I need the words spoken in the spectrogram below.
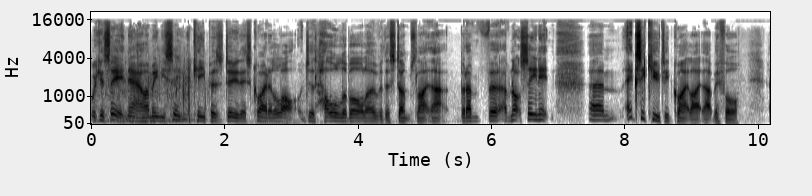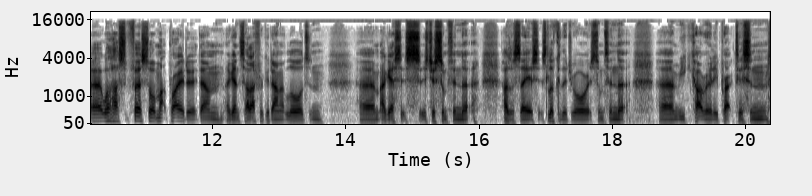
We can see it now. I mean, you see keepers do this quite a lot, just hold the ball over the stumps like that. But I've uh, I've not seen it um, executed quite like that before. Uh, well, I first saw Matt Prior do it down against South Africa down at Lords, and um, I guess it's it's just something that, as I say, it's, it's luck of the draw. It's something that um, you can't really practice, and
